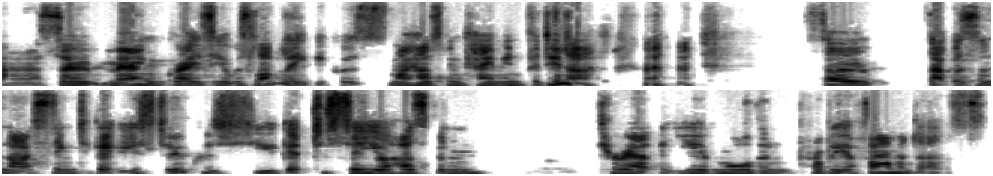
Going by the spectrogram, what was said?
Uh, so marrying Grazier was lovely because my husband came in for dinner. so that was a nice thing to get used to because you get to see your husband throughout the year more than probably a farmer does.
